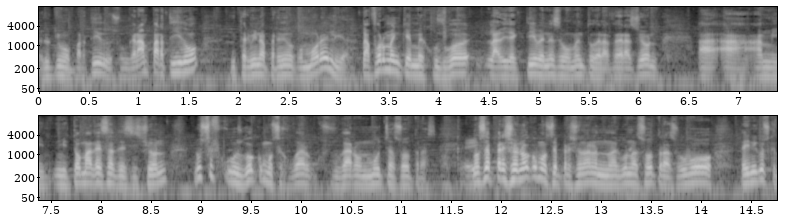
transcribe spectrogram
El último partido es un gran partido y termina perdiendo con Morelia. La forma en que me juzgó la directiva en ese momento de la federación a, a- a mi, mi toma de esa decisión, no se juzgó como se jugaron, juzgaron muchas otras. No se presionó como se presionaron en algunas otras. Hubo técnicos que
